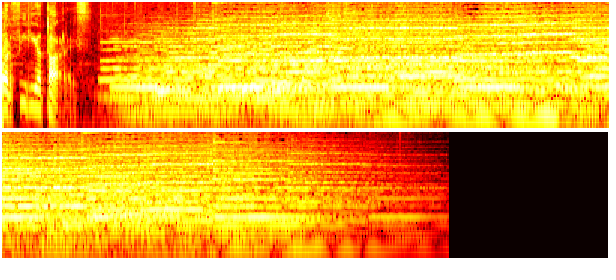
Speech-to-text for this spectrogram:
Porfirio Torres.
